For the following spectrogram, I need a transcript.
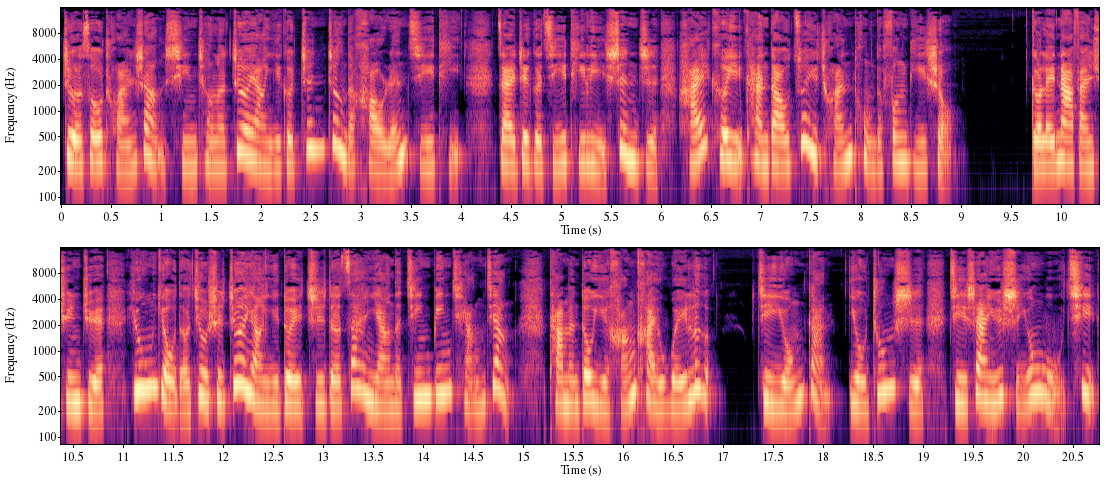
这艘船上形成了这样一个真正的好人集体，在这个集体里，甚至还可以看到最传统的风笛手。格雷纳凡勋爵拥有的就是这样一对值得赞扬的精兵强将，他们都以航海为乐，既勇敢又忠实，既善于使用武器，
